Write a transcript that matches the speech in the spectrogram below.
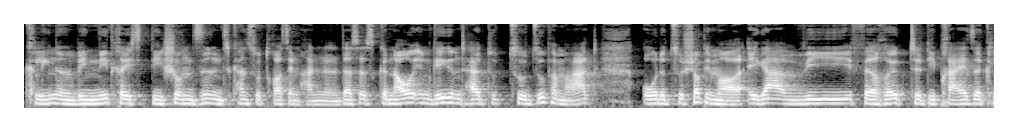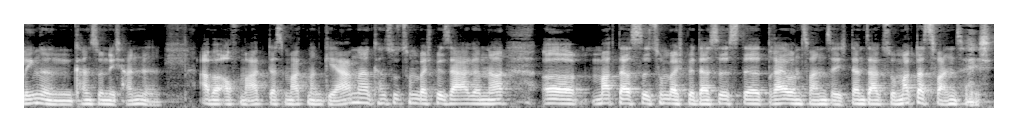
klingen, wie niedrig die schon sind, kannst du trotzdem handeln. Das ist genau im Gegenteil zu, zu Supermarkt oder zu Shopping Mall. Egal wie verrückt die Preise klingen, kannst du nicht handeln. Aber auf Markt, das mag man gerne. Kannst du zum Beispiel sagen, na, äh, mag das zum Beispiel, das ist äh, 23, dann sagst du, mag das 20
